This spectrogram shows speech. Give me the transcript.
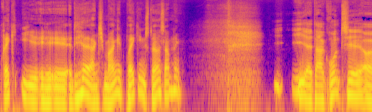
brik i, øh, er det her arrangement et brik i en større sammenhæng? Ja, der er grund til at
